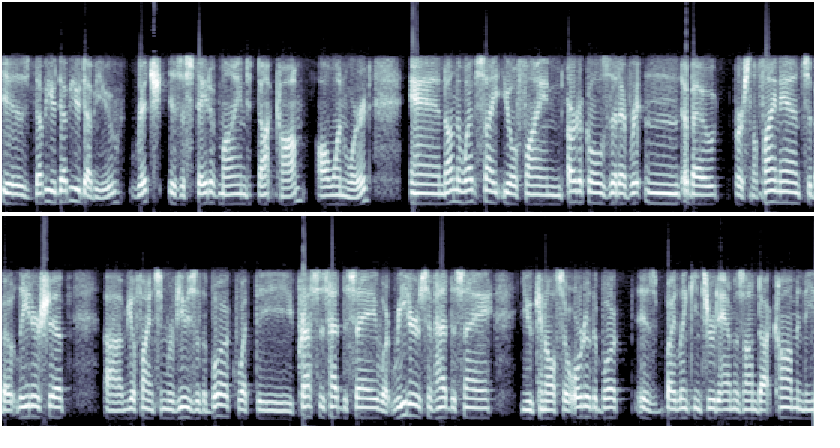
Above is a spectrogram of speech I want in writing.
is www.richisastateofmind.com, all one word. And on the website, you'll find articles that I've written about personal finance, about leadership. Um, you'll find some reviews of the book, what the press has had to say, what readers have had to say. You can also order the book is by linking through to Amazon.com in the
